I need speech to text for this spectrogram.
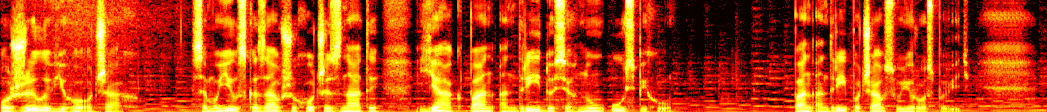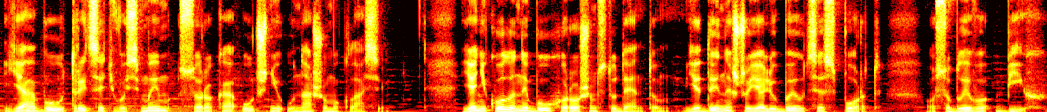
ожили в його очах. Самуїл сказав, що хоче знати, як пан Андрій досягнув успіху. Пан Андрій почав свою розповідь. Я був 38-м з 40 учнів у нашому класі. Я ніколи не був хорошим студентом. Єдине, що я любив, це спорт, особливо біг.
